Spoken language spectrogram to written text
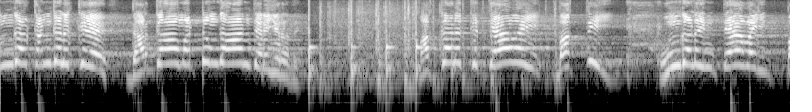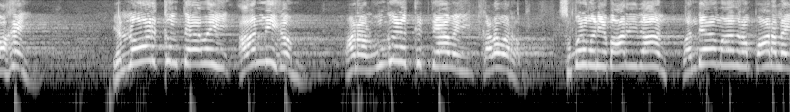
உங்கள் கண்களுக்கு தர்கா மட்டும்தான் தெரிகிறது. மக்களுக்கு தேவை பக்தி உங்களின் தேவை பகை. எல்லோருக்கும் தேவை ஆன்மீகம் ஆனால் உங்களுக்கு தேவை கலவரம். சுப்பிரமணிய பாரதி தான் வந்தே மாதரம் பாடலை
